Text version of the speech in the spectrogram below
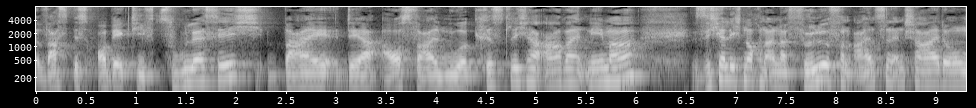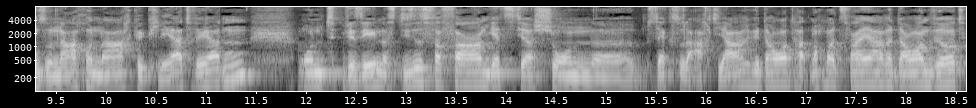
was ist objektiv zulässig bei der Auswahl nur christlicher Arbeitnehmer, sicherlich noch in einer Fülle von Einzelentscheidungen so nach und nach geklärt werden. Und wir sehen, dass dieses Verfahren jetzt ja schon äh, sechs oder acht Jahre gedauert hat, nochmal zwei Jahre dauern wird.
